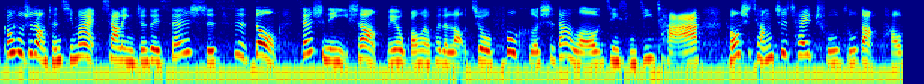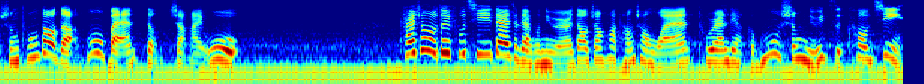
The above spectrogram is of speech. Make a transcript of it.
高雄市长陈其迈下令针对三十四栋三十年以上没有管委会的老旧复合式大楼进行稽查，同时强制拆除阻挡逃生通道的木板等障碍物。台中有对夫妻带着两个女儿到彰化糖厂玩，突然两个陌生女子靠近，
